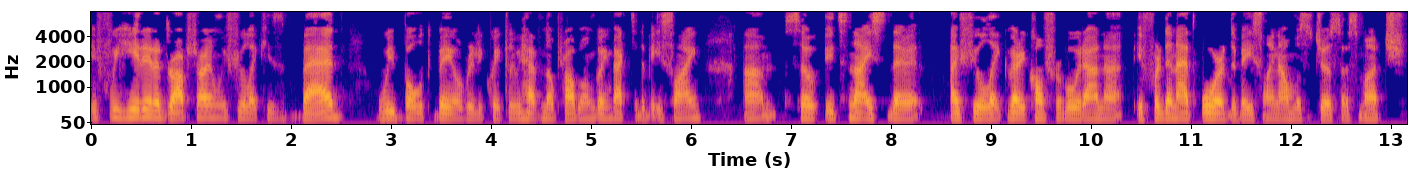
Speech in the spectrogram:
if we hit it a drop shot and we feel like it's bad, we both bail really quickly. We have no problem going back to the baseline. Um, so it's nice that I feel like very comfortable with Anna, if we're the net or the baseline, almost just as much.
